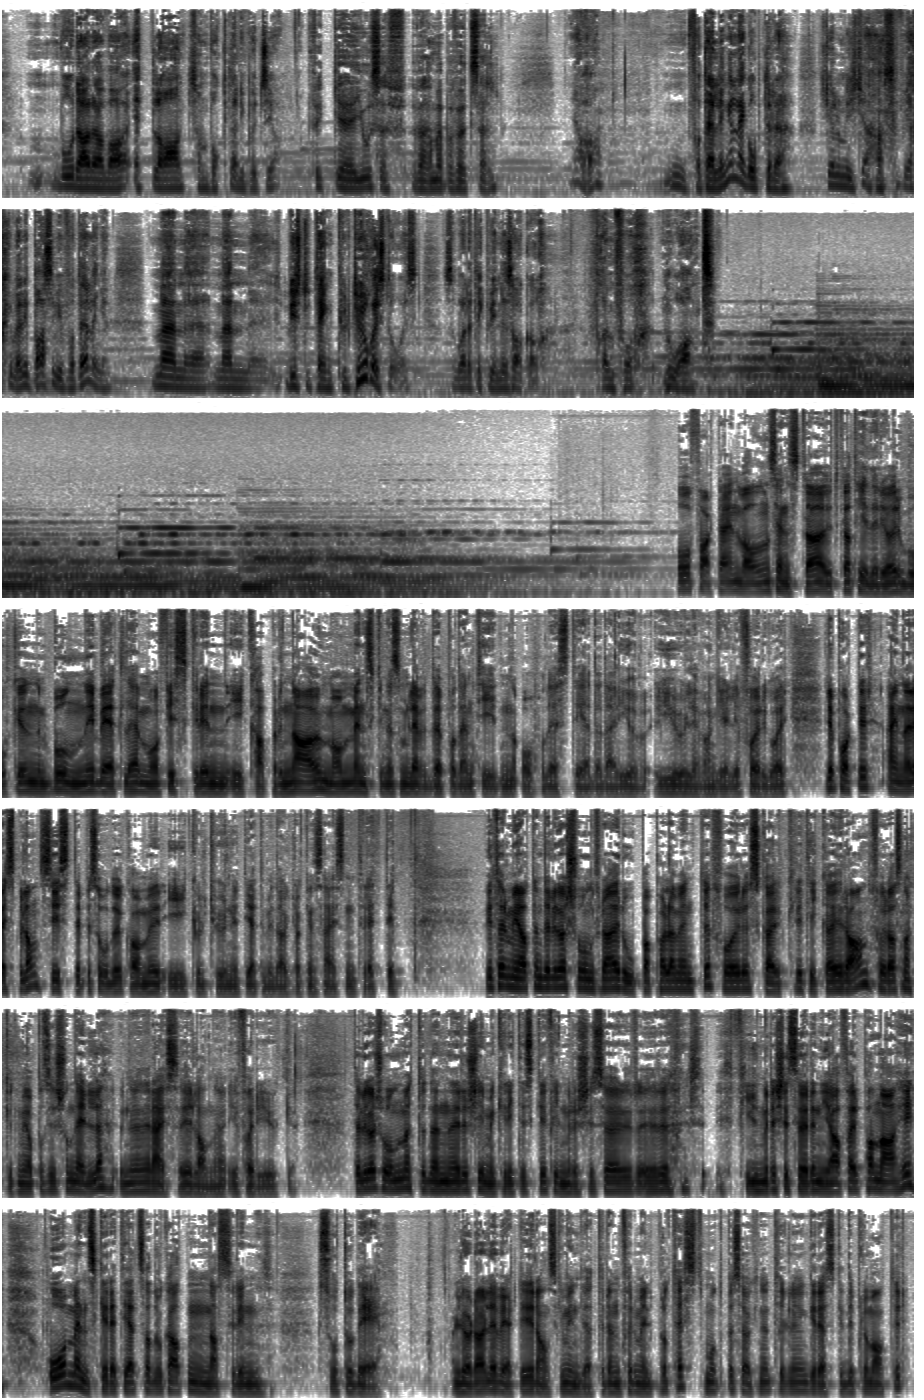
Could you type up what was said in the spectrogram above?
hvor det var et eller annet som vokta de på utsida. Fikk eh, Josef være med på fødselen? Ja. Mm, fortellingen legger opp til det, selv om ikke han virker veldig passiv i fortellingen. Men, eh, men eh, hvis du tenker kulturhistorisk, så var dette kvinnesaker fremfor noe annet. Og fartein Valen Senstad utga tidligere i år boken 'Bonden i Betlehem og fiskeren i Kapernaum' om menneskene som levde på den tiden og på det stedet der juleevangeliet foregår. Reporter Einar Espeland, siste episode kommer i Kulturnytt i ettermiddag klokken 16.30. Vi tar med at en delegasjon fra Europaparlamentet får skarp kritikk av Iran for å ha snakket med opposisjonelle under en reise i landet i forrige uke. Delegasjonen møtte den regimekritiske filmregissør, filmregissøren Jafer Panahi og menneskerettighetsadvokaten Nasrin Sotodeh. Lørdag leverte iranske myndigheter en formell protest mot besøkene til greske diplomater.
